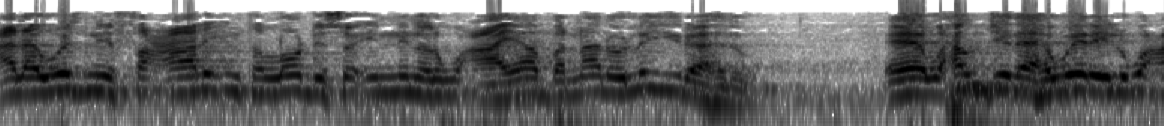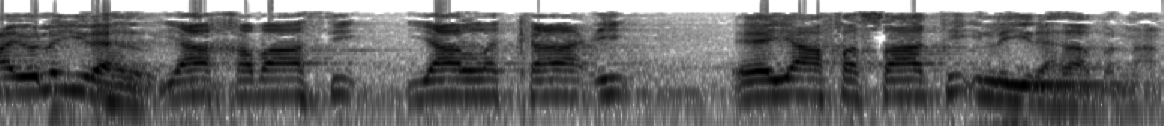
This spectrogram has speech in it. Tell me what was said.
Calaa wasni facaali inta loo dhiso in nin lagu caayaa bannaan oo la yidhaahdo waxaa u jeedaa haweeney lagu caayo la yidhaahdo yaa khabaasi yaa lakaaci yaa fasaaqi in la yidhaahdaa bannaan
